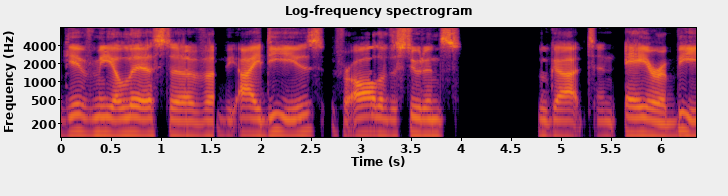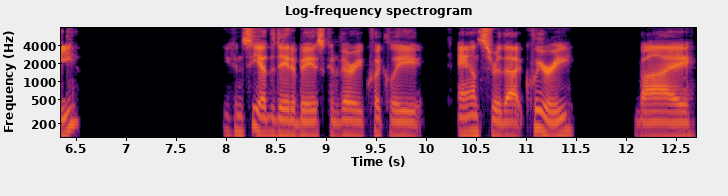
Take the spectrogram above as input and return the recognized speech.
give me a list of uh, the IDs for all of the students who got an A or a B, you can see how the database can very quickly answer that query by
